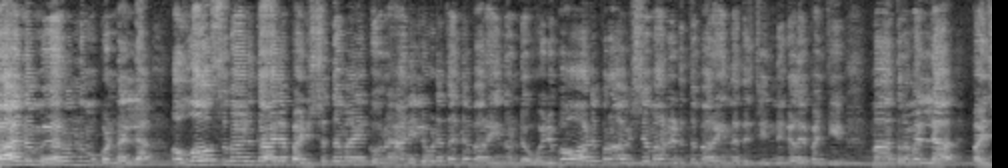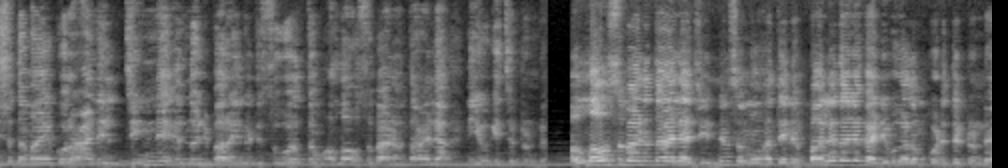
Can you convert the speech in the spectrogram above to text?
കാരണം വേറൊന്നും കൊണ്ടല്ല. അള്ളാഹു സുബാന താല പരിശുദ്ധമായ ഖുർആാനിലൂടെ തന്നെ പറയുന്നുണ്ട്. ഒരുപാട് പ്രാവശ്യമാണ് എടുത്തു പറയുന്നത് ജിന്നുകളെ പറ്റി. മാത്രമല്ല പരിശുദ്ധമായ ഖുർആാനിൽ ജിന്ന് എന്നൊരു പറയുന്ന ഒരു സൂറത്തും അള്ളാഹു സുബാന താല നിയോഗിച്ചിട്ടുണ്ട്. അള്ളാഹു സുബാനു താല ജിന്നു സമൂഹത്തിന് പലതര കഴിവുകളും കൊടുത്തിട്ടുണ്ട്.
